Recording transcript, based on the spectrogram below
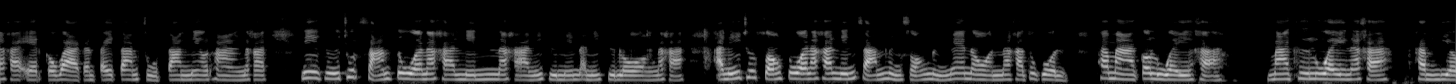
นะคะ แอดก็ว่ากันไปตามสูตรตามแนวทางนะคะ นี่คือชุดสามตัวนะคะ เน้นนะคะ นี่คือเน้น อันนี้คือรองนะคะ อันนี้ชุดสองตัวนะคะ เน้นสามหนึ่งสองหนึ่งแน่นอนนะคะ ทุกคน ถ้ามาก็รวยค่ะ มาคือรวยนะคะคำเดียว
